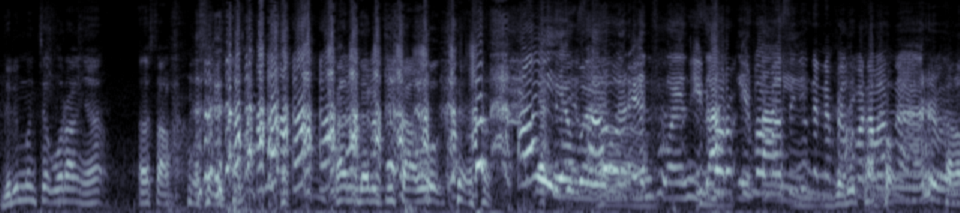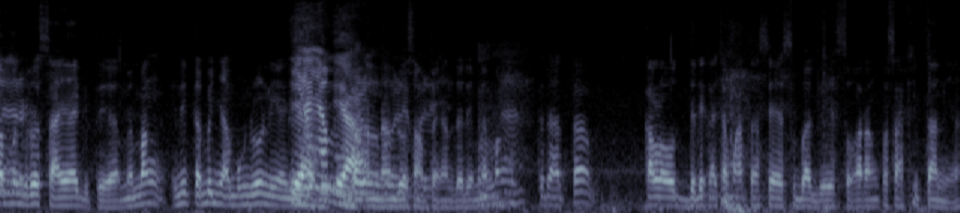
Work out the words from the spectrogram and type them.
Jadi mencek orangnya, eh salah kan dari Cisauk. Oh iya benar influenza Infor- kita informasinya udah nempel ke mana-mana. Benar, kalau menurut saya gitu ya, memang ini tapi nyambung dulu nih Iya, nyambung Iya. Dulu, Nando sampaikan tadi. Memang ternyata kalau dari kacamata saya sebagai seorang pesakitan ya,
